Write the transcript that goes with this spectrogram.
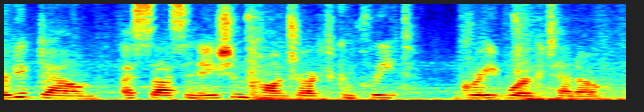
Target down. Assassination contract complete. Great work, Tenno.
